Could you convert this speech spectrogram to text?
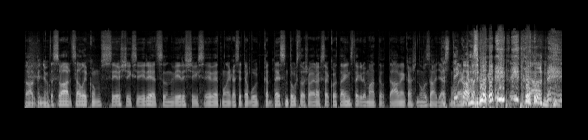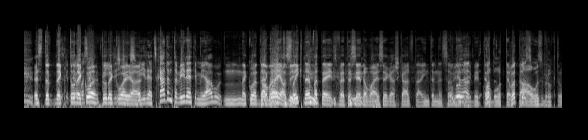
tādu jau. Tas vārds salikums, sievišķīgs vīrietis un vīrišķīgs sieviete. Man liekas, ja tev būtu kaut 10 tūkstoši vairāk sekotāju Instagramā, tev tā vienkārši nozāģēs. Es man tikko liekas. pateicu, Es tur ne, tu neko, tu neko, jā. Vīrietis. Kādam tam vīrietim jābūt? Mm, Neko, Kā neko jau slikti nepateicis, bet es iedomājos, vienkārši kāds tā interneta Nu, sabiedrība ir. Tev būtu tev tā uzbruktu.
